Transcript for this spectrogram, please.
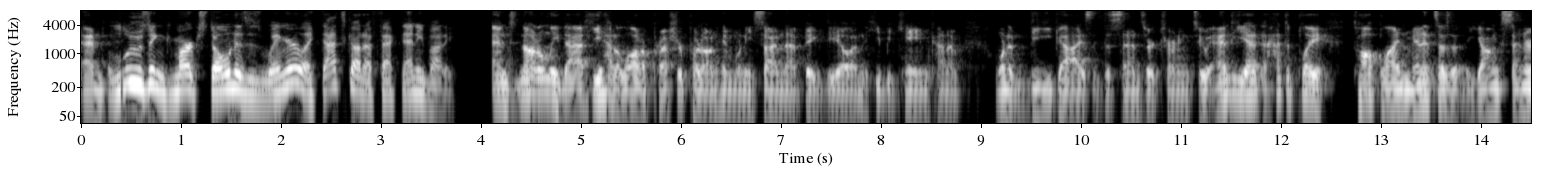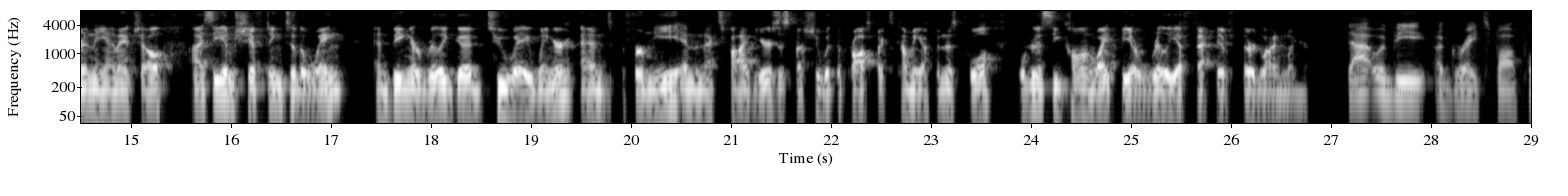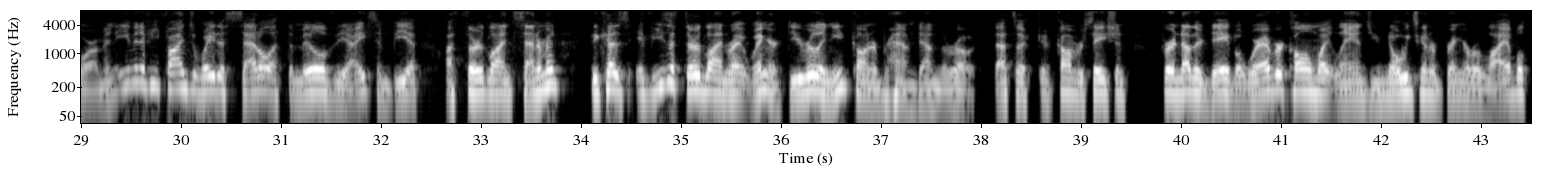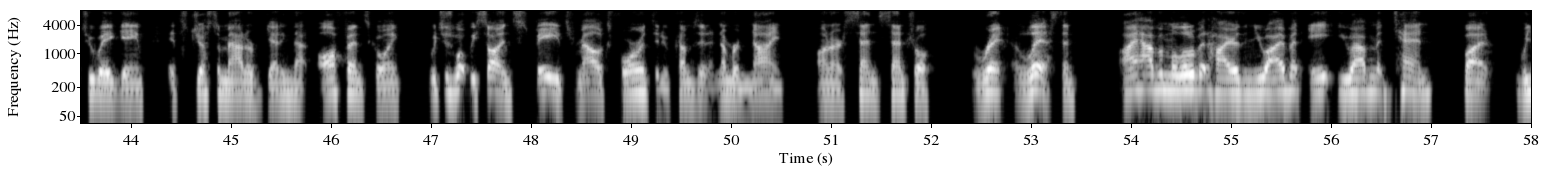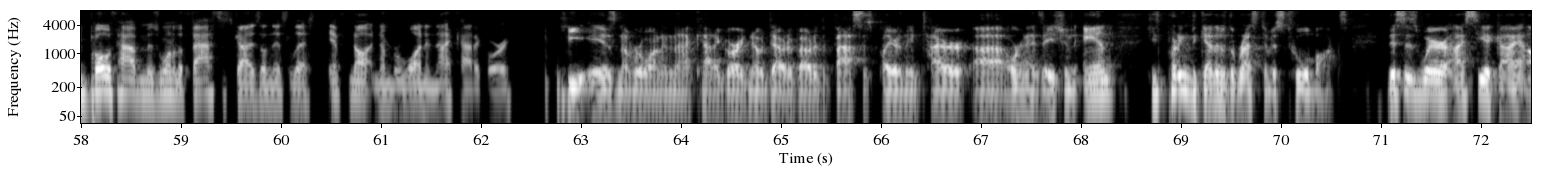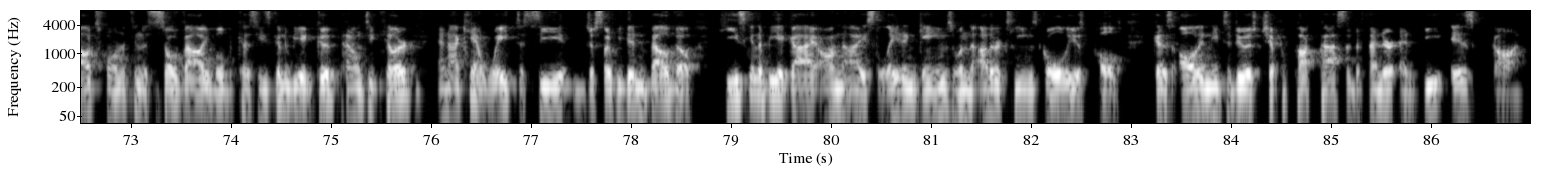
and Losing Mark Stone as his winger, like that's got to affect anybody. And not only that, he had a lot of pressure put on him when he signed that big deal, and he became kind of one of the guys that the Sens are turning to. And he had had to play top line minutes as a young center in the NHL. I see him shifting to the wing and being a really good two way winger. And for me, in the next five years, especially with the prospects coming up in this pool, we're going to see Colin White be a really effective third line winger. That would be a great spot for him. And even if he finds a way to settle at the middle of the ice and be a, a third line centerman, because if he's a third line right winger, do you really need Connor Brown down the road? That's a conversation for another day. But wherever Colin White lands, you know he's going to bring a reliable two way game. It's just a matter of getting that offense going, which is what we saw in spades from Alex Formenton, who comes in at number nine on our Send Central list. And I have him a little bit higher than you. I have him at eight. You have him at 10 but we both have him as one of the fastest guys on this list, if not number one in that category. He is number one in that category, no doubt about it. The fastest player in the entire uh, organization, and he's putting together the rest of his toolbox. This is where I see a guy, Alex Formenton, is so valuable because he's going to be a good penalty killer, and I can't wait to see, just like we did in Belleville, he's going to be a guy on the ice late in games when the other team's goalie is pulled because all they need to do is chip a puck past the defender, and he is gone.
